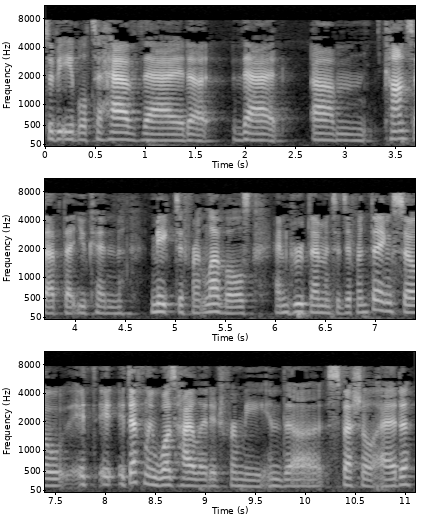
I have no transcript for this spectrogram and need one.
to be able to have that uh, that um, concept that you can make different levels and group them into different things. So it, it, it definitely was highlighted for me in the special ed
